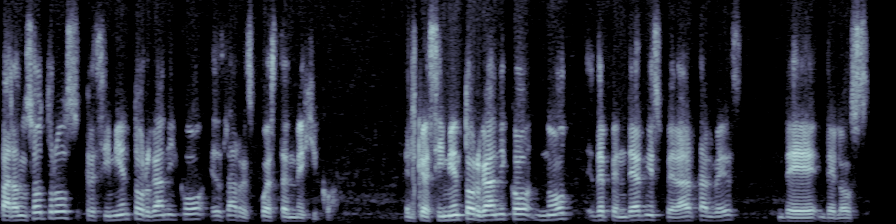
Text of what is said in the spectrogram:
para nosotros, crecimiento orgánico es la respuesta en México. El crecimiento orgánico no depender ni esperar tal vez de, los,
